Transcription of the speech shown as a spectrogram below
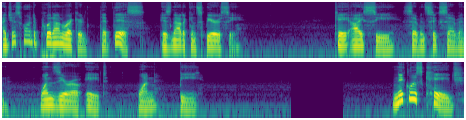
I just want to put on record that this is not a conspiracy. KIC 767 1081B. Nicolas Cage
